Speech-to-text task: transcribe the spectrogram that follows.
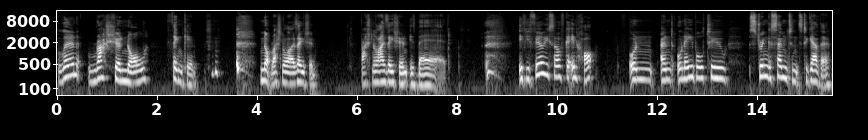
Learn rational thinking, not rationalization. Rationalization is bad. If you feel yourself getting hot, un and unable to string a sentence together,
